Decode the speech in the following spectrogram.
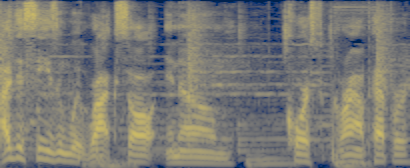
I just seasoned with rock salt and um, coarse ground pepper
